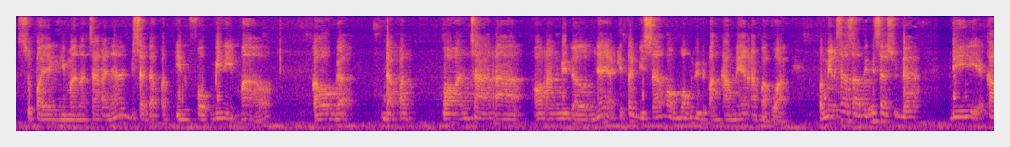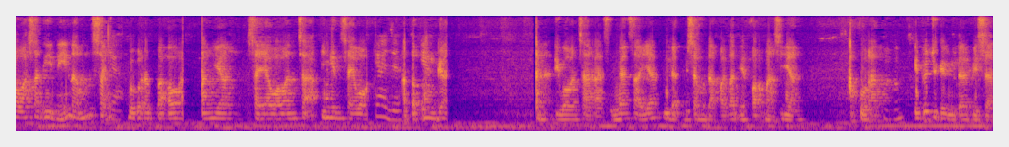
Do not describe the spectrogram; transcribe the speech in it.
supaya gimana caranya bisa dapat info minimal. Kalau nggak dapat wawancara orang di dalamnya ya kita bisa ngomong di depan kamera bahwa pemirsa saat ini saya sudah di kawasan ini, namun saya Iya. beberapa orang yang saya wawancara ingin saya wawancara Ya aja. atau Ya. enggak diwawancara sehingga saya tidak bisa mendapatkan informasi yang akurat Mhm. itu juga sudah bisa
